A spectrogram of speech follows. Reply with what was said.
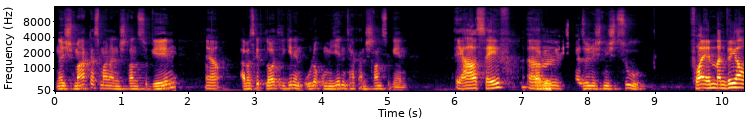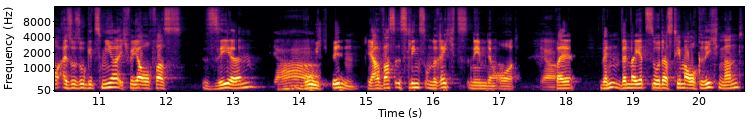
Ne, ich mag das mal an den Strand zu gehen, Ja. aber es gibt Leute, die gehen in Urlaub, um jeden Tag an den Strand zu gehen. Ja, safe. Da Ähm, ich persönlich nicht zu. Vor allem, man will ja auch, also so geht's mir, ich will ja auch was sehen, Ja, wo ich bin. Ja, was ist links und rechts neben dem Ort? ja. Weil, wenn, wenn wir jetzt so das Thema auch Griechenland,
